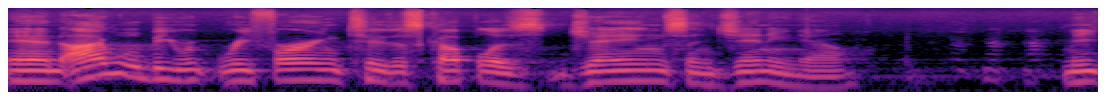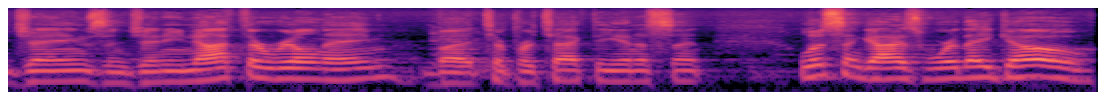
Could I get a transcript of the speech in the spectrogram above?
And I will be re- referring to this couple as James and Jenny now. Meet James and Jenny, not their real name, but to protect the innocent. Listen, guys, where they go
